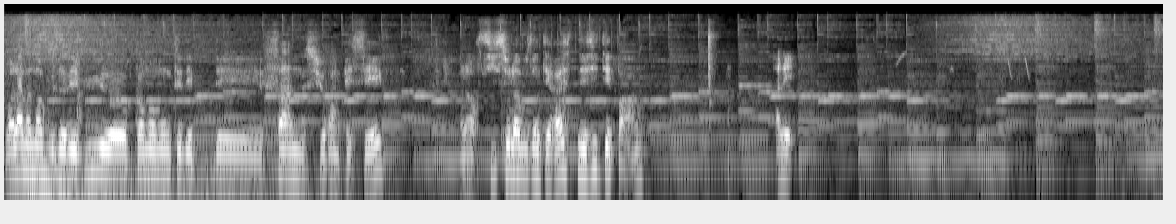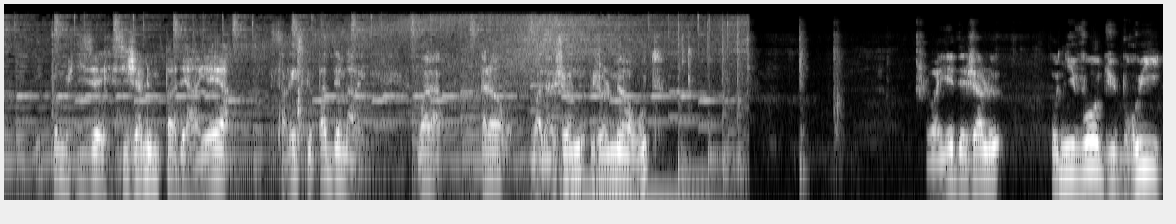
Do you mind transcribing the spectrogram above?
voilà maintenant que vous avez vu euh, comment monter des, fans sur un PC. Alors si cela vous intéresse, n'hésitez pas. Hein. Allez. Comme je disais, si j'allume pas derrière, ça risque pas de démarrer. Voilà. Alors voilà, je, le mets en route. Vous voyez déjà le, au niveau du bruit,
